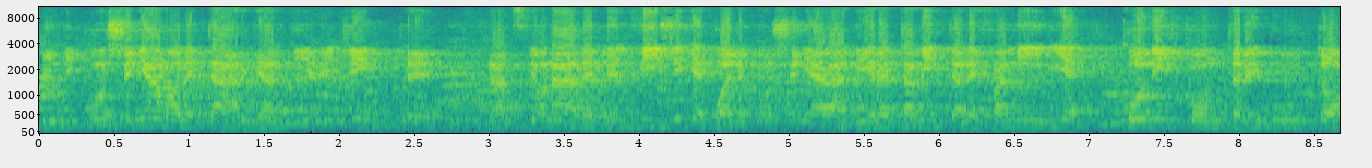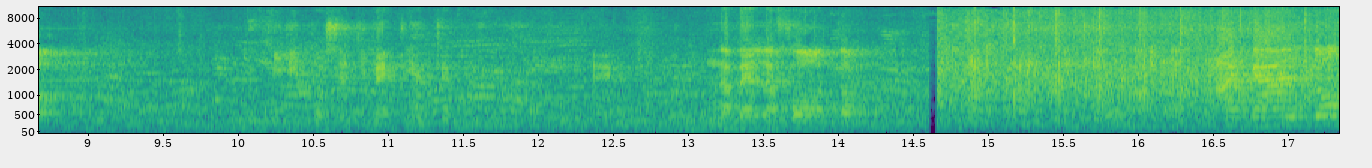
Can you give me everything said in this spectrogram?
quindi consegniamo le targhe al dirigente nazionale del Visi che poi le consegnerà direttamente alle famiglie con il contributo. Filippo se ti metti anche tu. Ecco. una bella foto. A caldo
